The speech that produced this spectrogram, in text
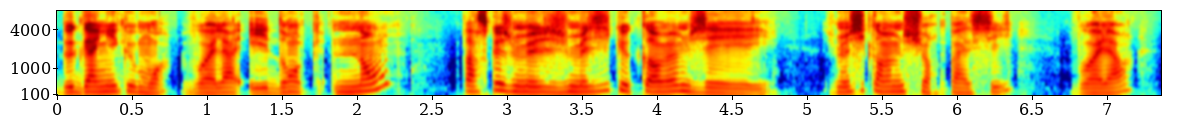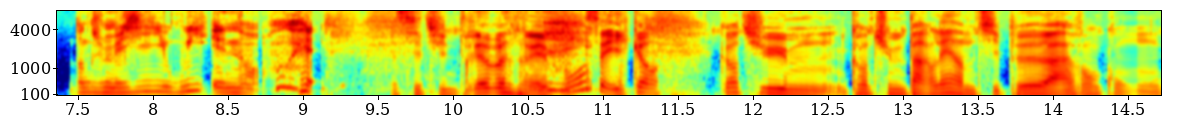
de gagner que moi. Voilà. Et donc, non, parce que je me, je me dis que quand même, j'ai, je me suis quand même surpassée. Voilà. Donc, je me dis oui et non. C'est une très bonne réponse. Et quand, quand, tu, quand tu me parlais un petit peu avant qu'on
